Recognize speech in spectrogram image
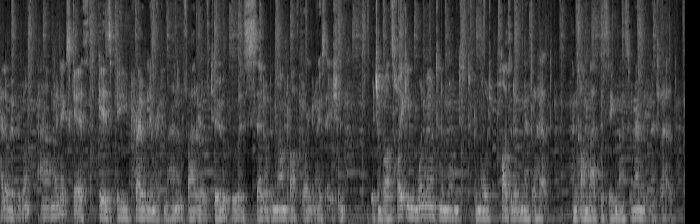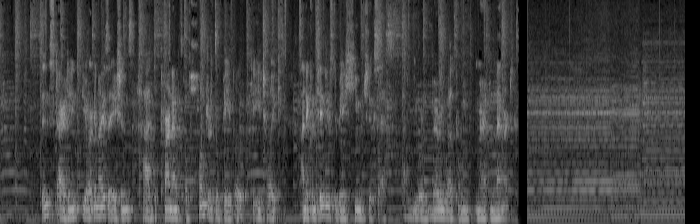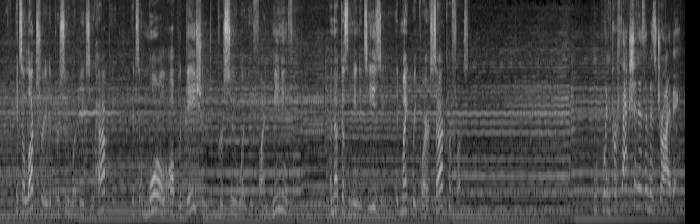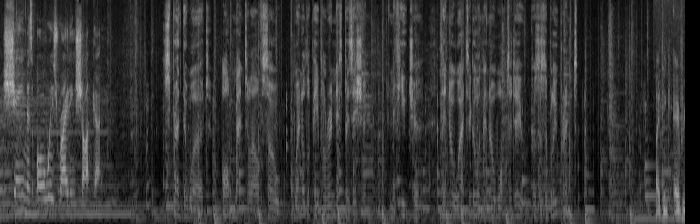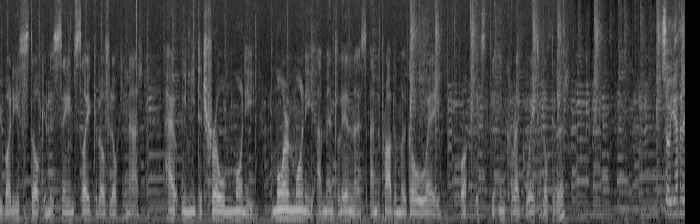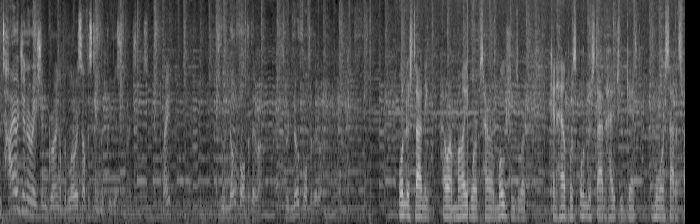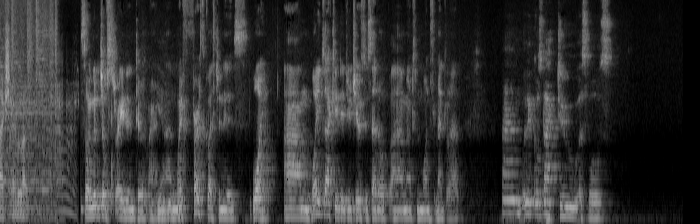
hello everyone. Uh, my next guest is a proud Limerick man and father of two who has set up a non-profit organisation which involves hiking one mountain a month to promote positive mental health and combat the stigma surrounding mental health. Since starting, the organisation's had turnouts of hundreds of people to each hike and it continues to be a huge success. Uh, you are very welcome, Martin Leonard. It's a luxury to pursue what makes you happy. It's a moral obligation to pursue what you find meaningful. And that doesn't mean it's easy. It might require sacrifice. When perfectionism is driving, shame is always riding shotgun. Spread the word on mental health so when other people are in this position in the future, they know where to go and they know what to do because there's a blueprint. I think everybody is stuck in this same cycle of looking at how we need to throw money, more money at mental illness, and the problem will go away. But it's the incorrect way to look at it. So you have an entire generation growing up with lower self-esteem than previous generations, right? Through no fault of their own. Through no fault of their own. Understanding how our mind works, how our emotions work, can help us understand how to get more satisfaction in life. So I'm going to jump straight into it, man. Yeah. And my first question is why? Um, why exactly did you choose to set up uh, Mountain One for mental health? Um, well, it goes back to, I suppose,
